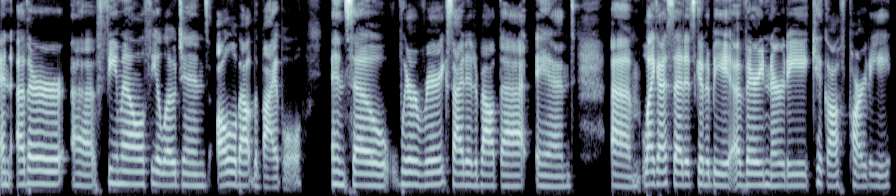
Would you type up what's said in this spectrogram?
and other uh, female theologians all about the Bible. And so we're very excited about that. And um, like I said, it's going to be a very nerdy kickoff party.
